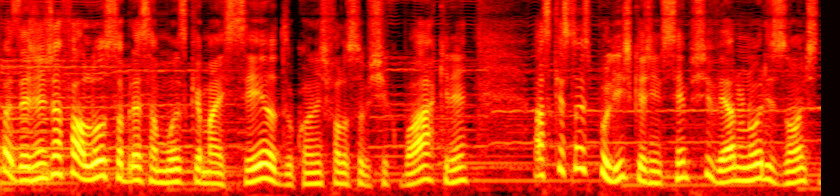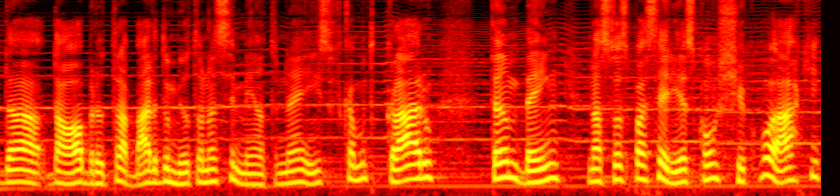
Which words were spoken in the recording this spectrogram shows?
Pois é, a gente já falou sobre essa música mais cedo, quando a gente falou sobre Chico Buarque, né? As questões políticas, a gente, sempre estiveram no horizonte da, da obra, do trabalho do Milton Nascimento, né? E isso fica muito claro também nas suas parcerias com o Chico Buarque.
